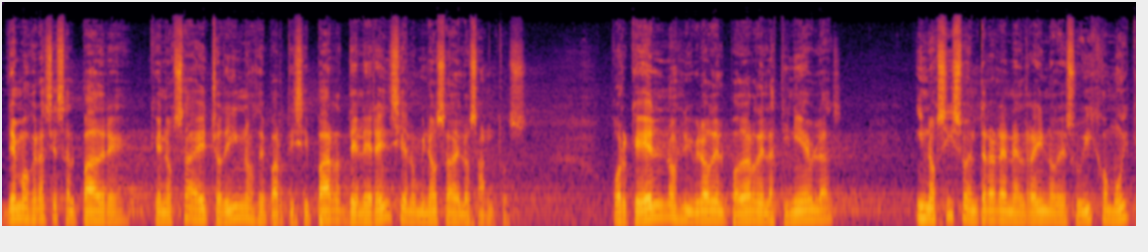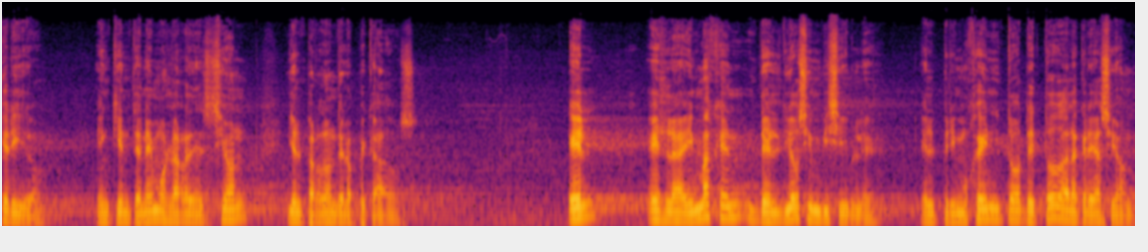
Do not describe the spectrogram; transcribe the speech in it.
demos gracias al Padre que nos ha hecho dignos de participar de la herencia luminosa de los santos, porque Él nos libró del poder de las tinieblas y nos hizo entrar en el reino de su Hijo muy querido, en quien tenemos la redención y el perdón de los pecados. Él es la imagen del Dios invisible, el primogénito de toda la creación,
